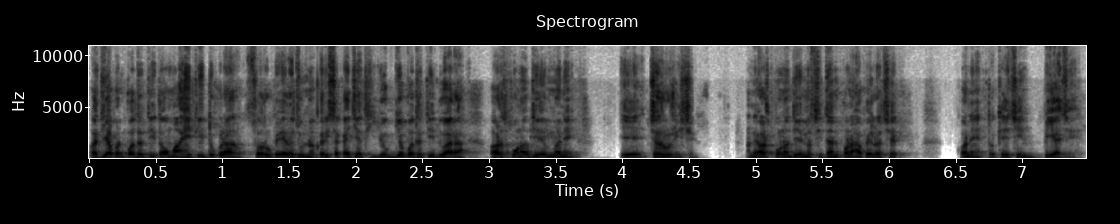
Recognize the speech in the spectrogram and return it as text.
અધ્યાપન પદ્ધતિ, તો માહિતી ટુકડા સ્વરૂપે રજૂ ન કરી શકાય, જેથી યોગ્ય પદ્ધતિ દ્વારા અર્થપૂર્ણ ધ્યેય બને, એ જરૂરી છે. અને અર્થપૂર્ણ ધ્યેયનો સિદ્ધાંત પણ આપેલો છે. કોને? તો કે ચીન પિયાજે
